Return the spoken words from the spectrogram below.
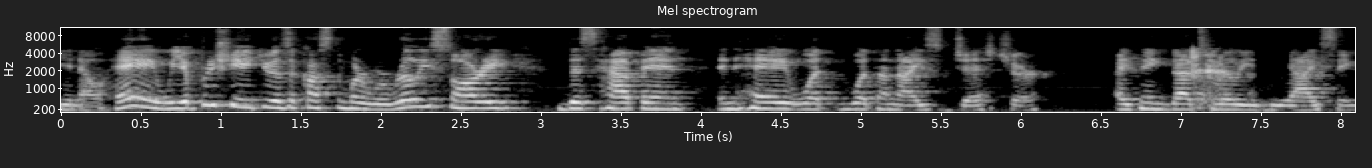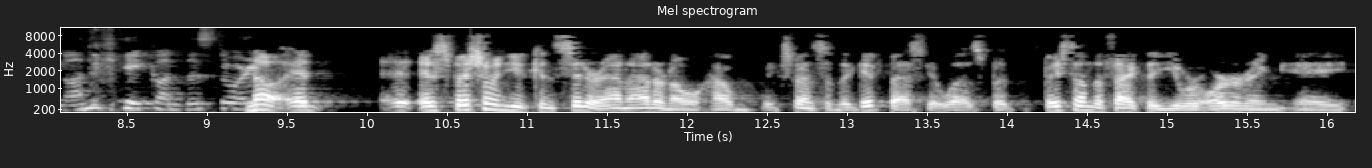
you know, hey, we appreciate you as a customer. We're really sorry this happened, and hey, what what a nice gesture. I think that's really the icing on the cake on the story. No, and especially when you consider, and I don't know how expensive the gift basket was, but based on the fact that you were ordering a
